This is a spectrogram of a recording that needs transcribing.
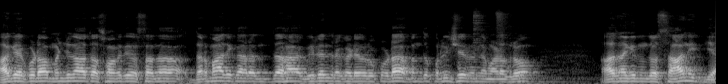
ಹಾಗೆ ಕೂಡ ಮಂಜುನಾಥ ಸ್ವಾಮಿ ದೇವಸ್ಥಾನ ಧರ್ಮಾಧಿಕಾರಂತಹ ವೀರೇಂದ್ರ ಗಡೆಯವರು ಕೂಡ ಬಂದು ಪರಿಶೀಲನೆ ಮಾಡಿದ್ರು. ಆದಾಗಿನೊಂದು ಸಾನ್ನಿಧ್ಯ.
